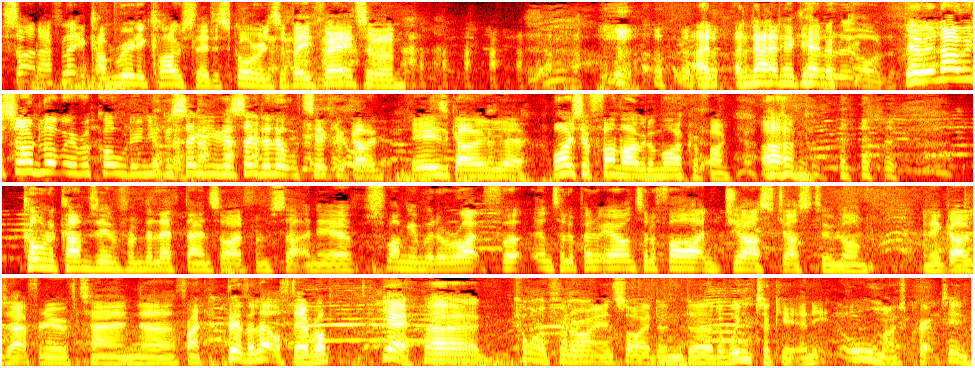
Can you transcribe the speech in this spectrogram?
Sutton Athletic come really close there to scoring, to be fair to them. and, and now they're getting a, there, no, it's on. Look, we're recording. You can see, you can see the little ticker going. It is going. Yeah. Why is your thumb over the microphone? Um, corner comes in from the left-hand side from Sutton here. Swung in with the right foot onto the penalty area, onto the far, and just, just too long. And it goes out for an area of town uh, front. Bit of a let off there, Rob. Yeah, uh, corner from the right hand side, and uh, the wind took it, and it almost crept in.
